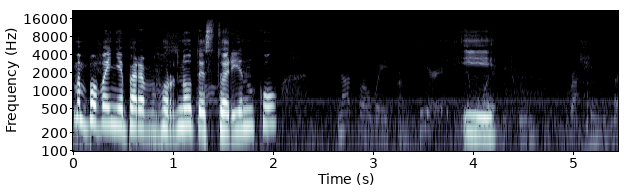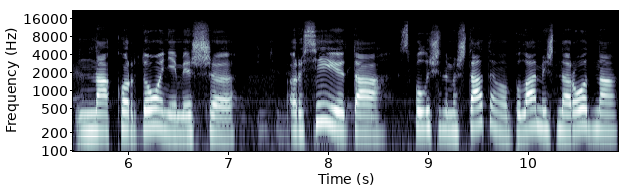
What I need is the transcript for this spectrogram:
Ми повинні перегорнути сторінку і на кордоні між е, Росією та Сполученими Штатами була міжнародна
